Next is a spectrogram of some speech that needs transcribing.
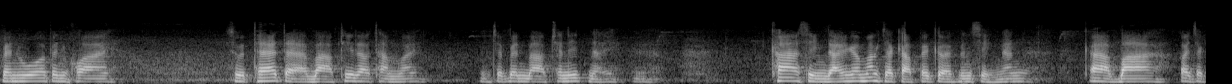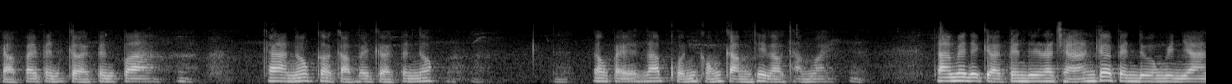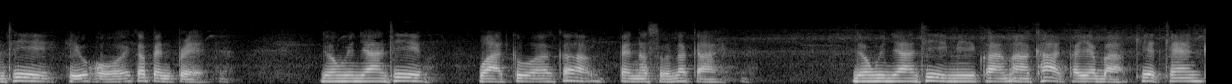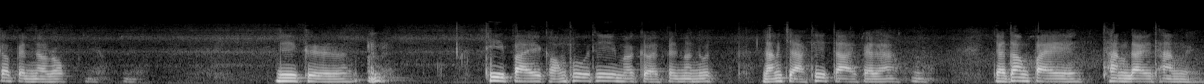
เป็นวัวเป็นควาย สุดแท้แต่บาปที่เราทำไว้ จะเป็นบาปชนิดไหนฆ่าสิ่งใดก็มักจะกลับไปเกิดเป็นสิ่งนั้นฆ่าปลาก็จะกลับไปเป็นเกิดเป็นปลาฆ่านกก็กลับไปเกิดเป็นนก ต้องไปรับผลของกรรมที่เราทำไว้ ถ้าไม่ได้เกิดเป็นเดรัจฉานก็เป็นดวงวิญญาณที่หิวโหยก็เป็นเปรตดวงวิญญาณที่หวาดกลัวก็เป็นนสุลกาย ดวงวิญญาณที่มีความอาฆาตพยาบาทเครียดแค้นก็เป็นนรก นี่คือที่ไปของผู้ที่มาเกิดเป็นมนุษย์หลังจากที่ตายไปแล้ว จะต้องไป ทางใดทางหนึ่ง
